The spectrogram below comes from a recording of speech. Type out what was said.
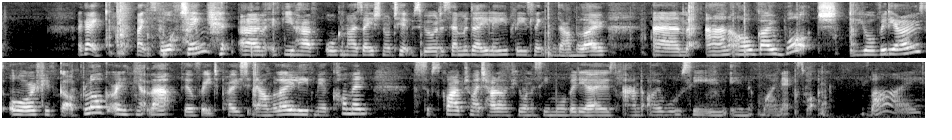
Okay, thanks for watching. Um, if you have organisational tips for your December daily, please link them down below. Um, and I'll go watch your videos or if you've got a blog or anything like that, feel free to post it down below, leave me a comment, subscribe to my channel if you want to see more videos and I will see you in my next one. Bye!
